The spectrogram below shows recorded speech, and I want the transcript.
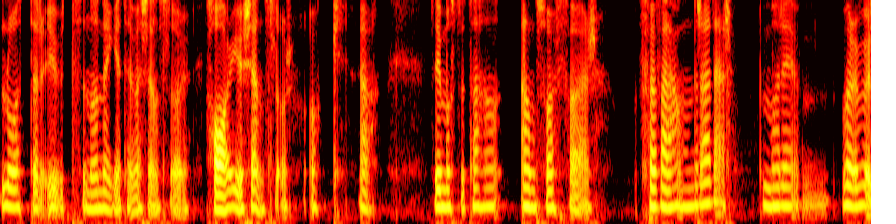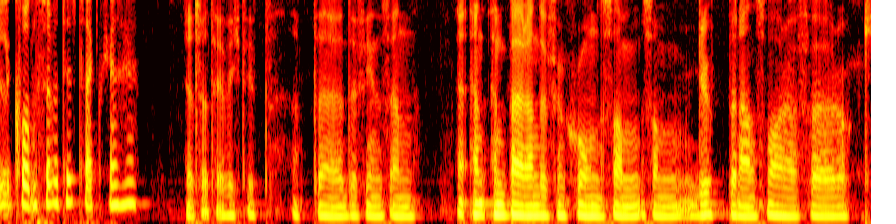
låter ut sina negativa känslor, har ju känslor. Och ja, vi måste ta ansvar för, för varandra där. Var det, var det väl konservativt sagt kanske? Jag tror att det är viktigt att eh, det finns en, en, en bärande funktion som, som gruppen ansvarar för och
